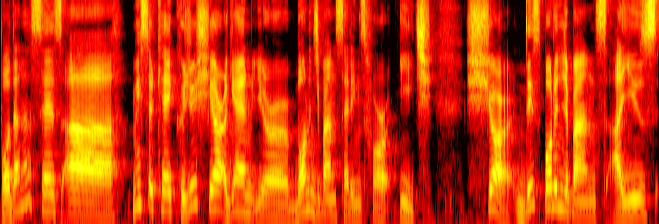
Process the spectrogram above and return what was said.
Bodana says, uh, Mr. K, could you share again your Bollinger Band settings for each? Sure, these Bollinger Bands, I use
